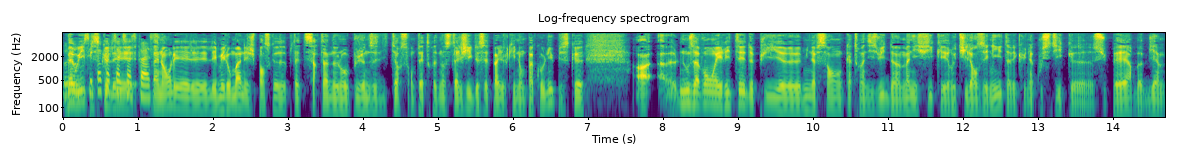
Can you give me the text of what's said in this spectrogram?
Ben oui, c'est pas comme ça que ça se passe. Ben non, les, les, les, mélomanes, et je pense que peut-être certains de nos plus jeunes éditeurs seront peut-être nostalgiques de cette période qu'ils n'ont pas connue, puisque ah, euh, nous avons hérité depuis 1998 euh, d'un magnifique et rutilant zénith avec une acoustique superbe, bien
